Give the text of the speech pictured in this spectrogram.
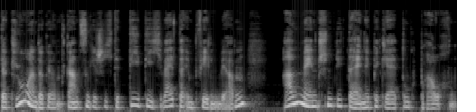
der Clou an der ganzen Geschichte, die dich weiterempfehlen werden an Menschen, die deine Begleitung brauchen.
